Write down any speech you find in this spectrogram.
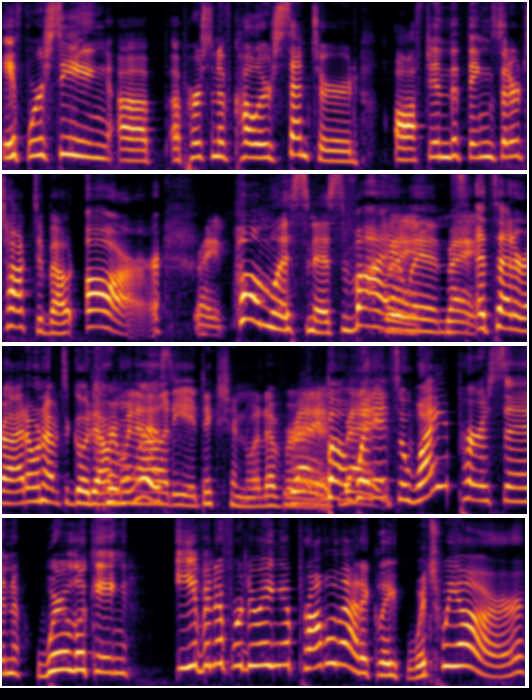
if we're seeing a, a person of color centered, often the things that are talked about are right homelessness, violence, right. etc. I don't have to go down criminality addiction whatever Right. the list. But when it's a white person, we're looking even if we're doing it problematically, which we are,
